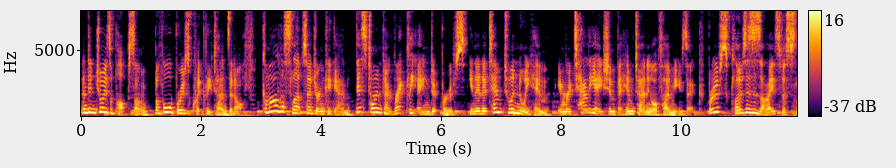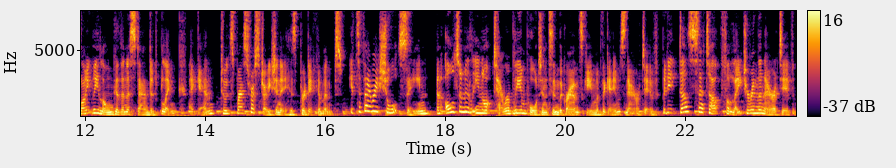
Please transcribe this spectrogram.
and enjoys a pop song before Bruce quickly turns it off. Kamala slurps her drink again, this time directly aimed at Bruce, in an attempt to annoy him in retaliation for him turning off her music. Bruce closes his eyes for slightly longer than a standard blink, again to express frustration at his predicament. It's a very short scene, and ultimately not terribly important in the grand scheme of the game's narrative, but it does set up for later in the narrative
